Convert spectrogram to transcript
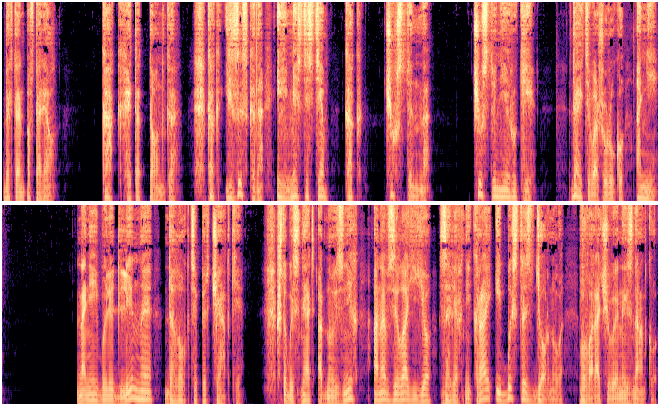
Бертен повторял. «Как это тонко! Как изысканно и вместе с тем, как чувственно! Чувственнее руки! Дайте вашу руку, они!» На ней были длинные до локтя перчатки. Чтобы снять одну из них, она взяла ее за верхний край и быстро сдернула, выворачивая наизнанку,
